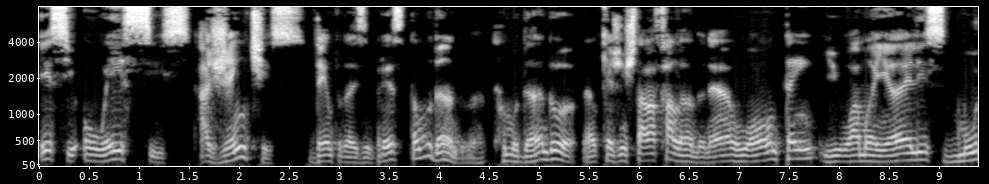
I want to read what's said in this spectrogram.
esse ou esses agentes dentro das empresas estão mudando, né? Estão mudando né, o que a gente estava falando, né? O ontem e o amanhã eles mudam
